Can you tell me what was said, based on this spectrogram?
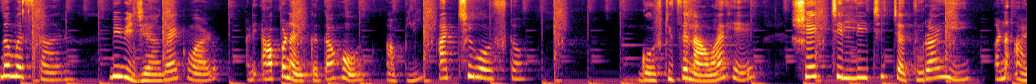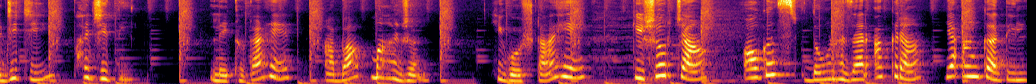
नमस्कार. मी विजया गायकवाड आणि आपण ऐकत आहोत आपली आजची गोष्ट. गोष्टीचं नाव आहे शेख चिल्लीची चतुराई आणि आजीची फजिती. लेखक आहेत आबा महाजन. ही गोष्ट आहे किशोरच्या ऑगस्ट दोन हजार अकरा या अंकातील.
